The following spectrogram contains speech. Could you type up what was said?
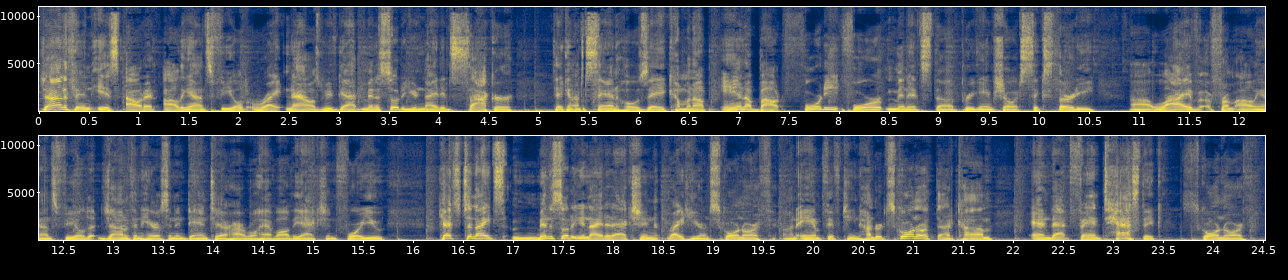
Jonathan is out at Allianz Field right now as we've got Minnesota United Soccer taking on San Jose coming up in about 44 minutes. The pregame show at 6:30. Uh, live from Allianz Field, Jonathan Harrison and Dan Terhar will have all the action for you. Catch tonight's Minnesota United action right here on SKOR North on AM 1500, skornorth.com, and that fantastic SKOR North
